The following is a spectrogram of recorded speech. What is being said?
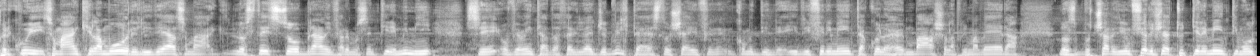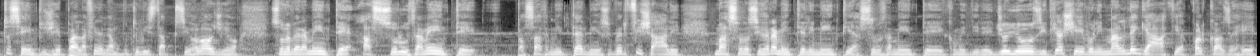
Per cui insomma anche l'amore, l'idea, insomma lo stesso brano vi faremo sentire Mimì se ovviamente andate a rileggervi il testo c'è il, come dire, il riferimento a quello che è un bacio, la primavera, lo sbocciare di un fiore, cioè tutti elementi molto semplici e poi alla fine da un punto di vista psicologico sono veramente assolutamente passatemi il termine superficiali, ma sono sicuramente elementi assolutamente, come dire, gioiosi, piacevoli, ma legati a qualcosa che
